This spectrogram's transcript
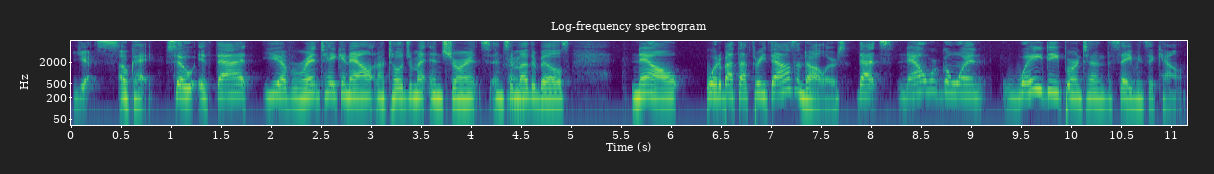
Yes. Okay, so if that you have rent taken out, and I told you my insurance and some other bills, now what about that three thousand dollars? That's now we're going way deeper into the savings account,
